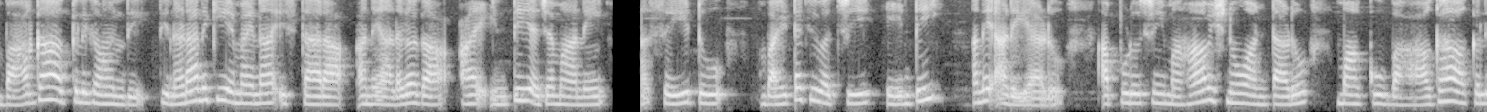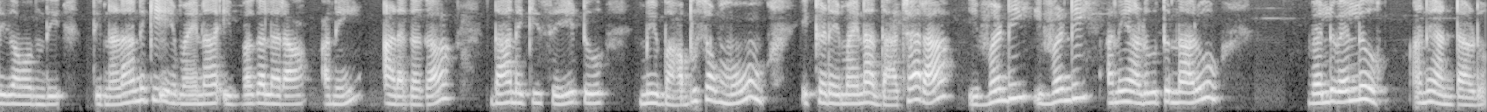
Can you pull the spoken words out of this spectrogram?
బాగా ఆకలిగా ఉంది. తినడానికి ఏమైనా ఇస్తారా? అని అడగగా ఆ ఇంటి యజమాని సేటు బయటకి వచ్చి ఏంటి? అని అడిగాడు. అప్పుడు శ్రీ మహావిష్ణువు అంటాడు మాకు బాగా ఆకలిగా ఉంది. తినడానికి ఏమైనా ఇవ్వగలరా? అని అడగగా దానికి సేటు మీ బాబు సొమ్ము ఇక్కడ ఏమైనా దాచారా? ఇవ్వండి ఇవ్వండి అని అడుగుతున్నారు. వెళ్ళు వెళ్ళు అని అంటాడు.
